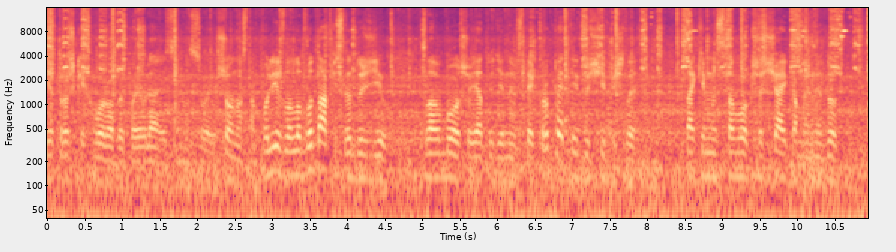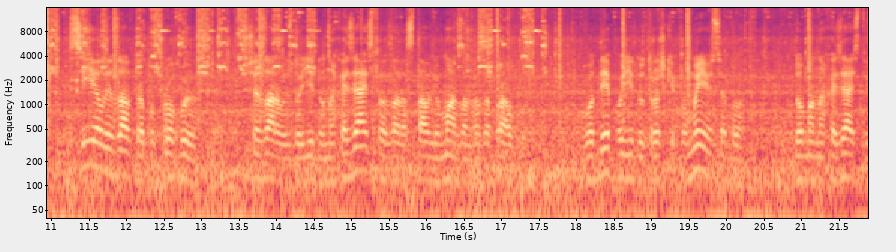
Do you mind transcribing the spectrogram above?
є трошки хвороби появляються на сої. Що у нас там? Полізла лобода після дощів. Слава Богу, що я тоді не встиг кропити і дощі пішли. Так і ми ставок ще з чайками не досіяли. Завтра попробую. Ще зараз доїду на хазяйство, зараз ставлю маза на заправку води, поїду трошки помиюся, бо вдома на хазяйстві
